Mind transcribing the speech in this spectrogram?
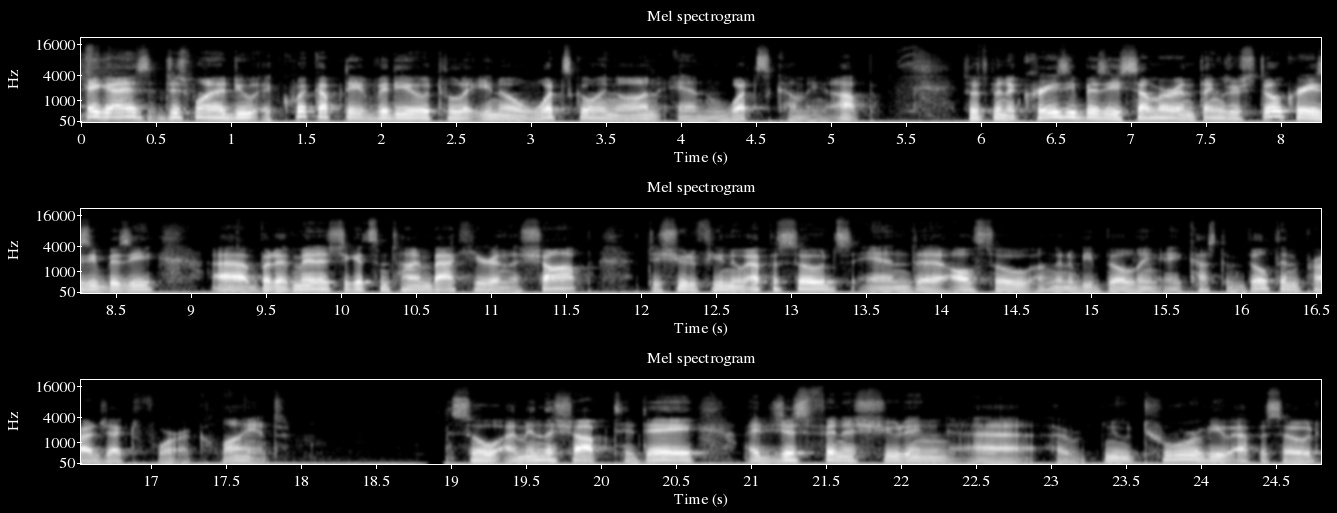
Hey guys, just want to do a quick update video to let you know what's going on and what's coming up. So it's been a crazy busy summer and things are still crazy busy, uh, but I've managed to get some time back here in the shop to shoot a few new episodes and uh, also I'm going to be building a custom built-in project for a client. So I'm in the shop today. I just finished shooting uh, a new tool review episode.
